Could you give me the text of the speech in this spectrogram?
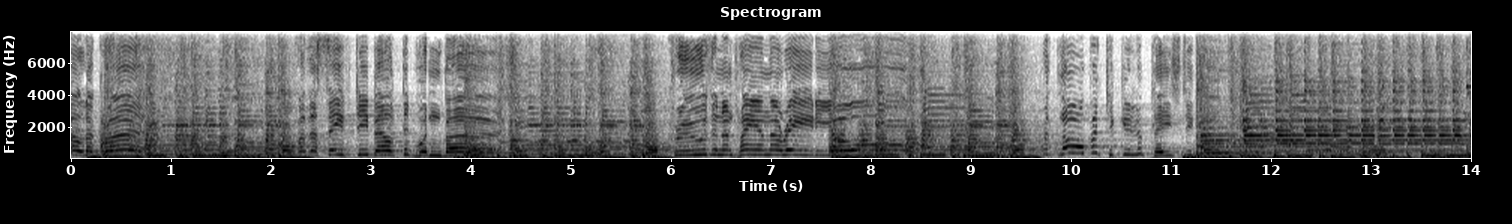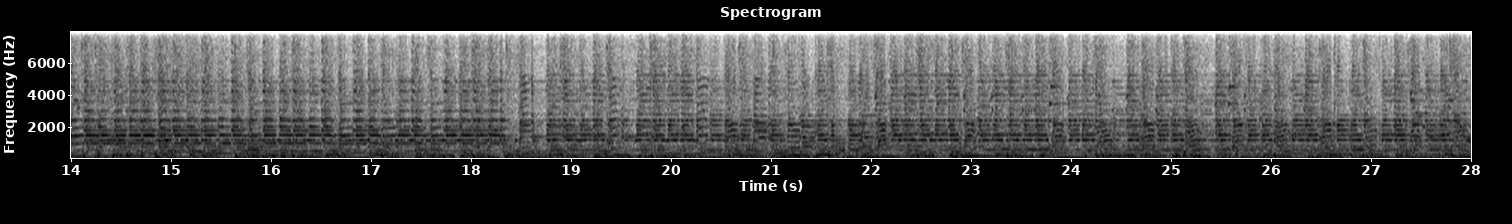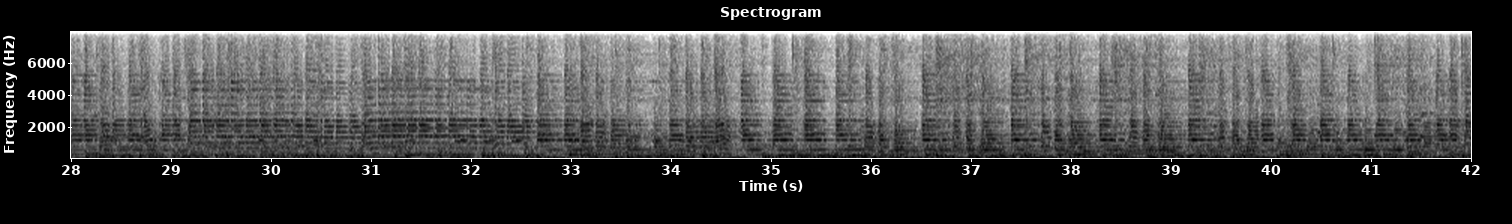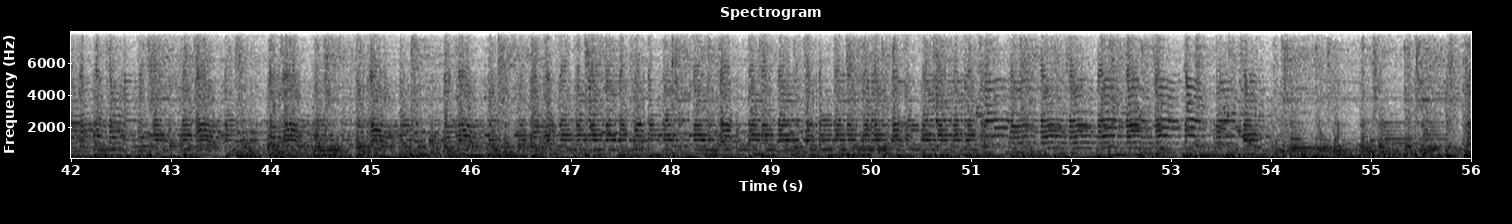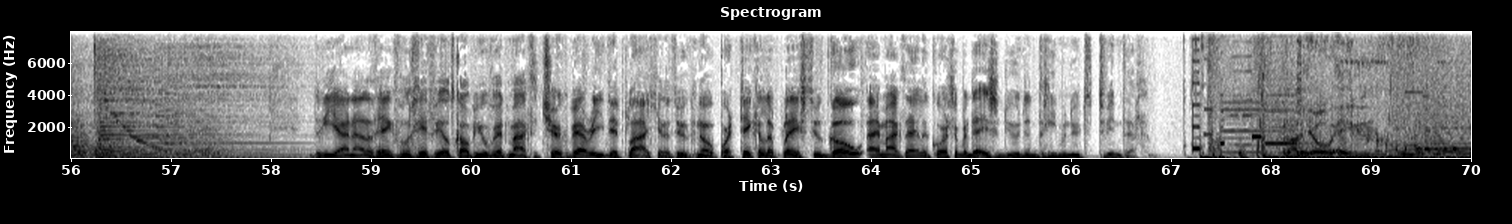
safety belt that wouldn't budge. Cruising and playing the radio with no particular place to go. Drie jaar nadat Henk van de Gif wereldkampioen werd... maakte Chuck Berry dit plaatje natuurlijk No Particular Place to Go. Hij maakte hele korte, maar deze duurde 3 minuten 20. Radio 1,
